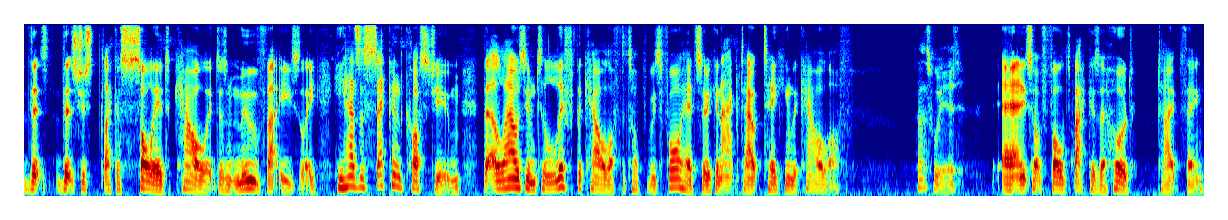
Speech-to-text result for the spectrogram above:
that's that's just like a solid cowl. It doesn't move that easily. He has a second costume that allows him to lift the cowl off the top of his forehead, so he can act out taking the cowl off, That's weird. uh, and it sort of folds back as a hood type thing.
